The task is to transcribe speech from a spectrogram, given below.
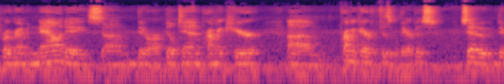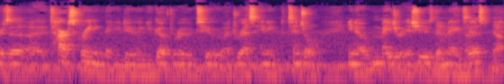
program. And nowadays um, there are built in primary care um, primary care for physical therapists. So there's a, a entire screening that you do and you go through to address any potential you know major issues that may exist. Yeah.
